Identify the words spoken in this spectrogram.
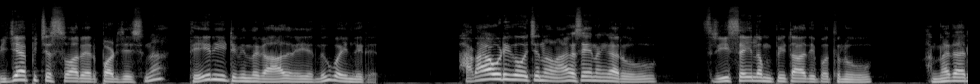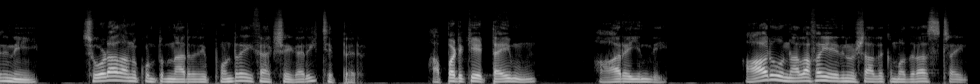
విజయ పిక్చర్స్ వారు ఏర్పాటు చేసిన తేనీటి విందగా ఆదరయ్యేందుకు బయలుదేరారు. హడావుడిగా వచ్చిన నాగసేనం గారు శ్రీశైలం పీఠాధిపతులు అన్నగారిని చూడాలనుకుంటున్నారని పొండరీకాక్షయ్య గారికి చెప్పారు. అప్పటికే టైం ఆరయింది ఆరు నలభై ఐదు నిమిషాలకు మద్రాస్ ట్రైన్.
